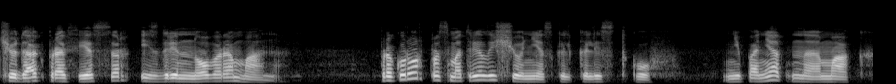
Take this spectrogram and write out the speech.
чудак-профессор из дрянного романа. Прокурор просмотрел еще несколько листков. «Непонятно, Мак,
